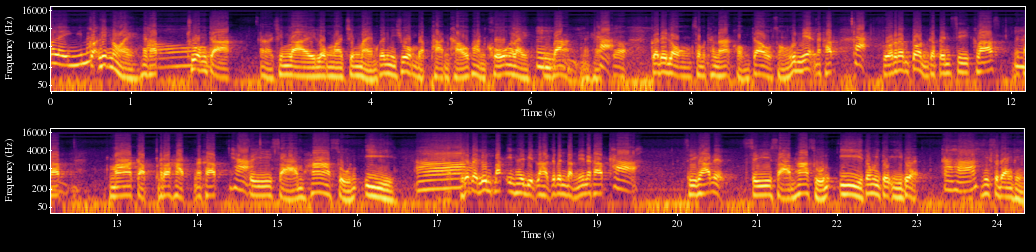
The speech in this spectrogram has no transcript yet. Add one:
อะไรอย่างนี้ไหม ก็นิดหน่อยนะครับ อ๋อช่วงจากอ่าเชียงรายลงมาเชียงใหม่มันก็จะมีช่วงแบบผ่านเขาผ่านโค้งอะไรมีบ้างนะครับค่ะก็ก็ได้ลองสมรรถนะของเจ้า 2 รุ่นเนี้ยนะครับ ค่ะตัวเริ่มต้นก็เป็น C class นะครับมากับรหัสนะครับ ค่ะ C 3 5 0 E อ่าจะเป็นรุ่นปลั๊กอินไฮบริดรหัสจะเป็นแบบนี้นะครับ ค่ะ C class เนี่ย C 3 5 0 E ต้องมีตัว E ด้วย อ่าฮะนี่แสดงถึง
